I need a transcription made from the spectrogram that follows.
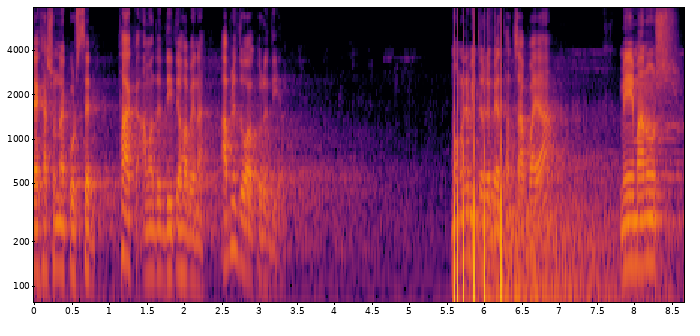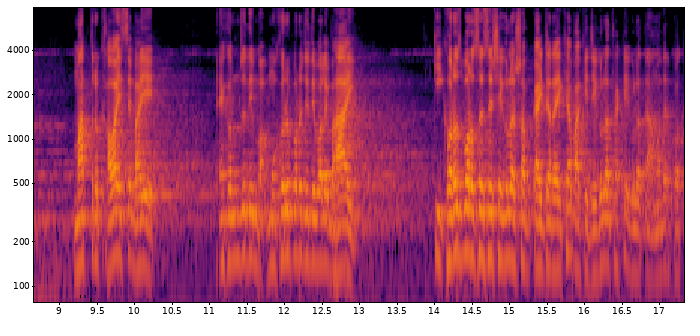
দেখাশোনা করছেন। থাক, আমাদের দিতে হবে না, আপনি দোয়া করে দিয়েন। মনের ভিতরে ব্যথা চাপায়া মেয়ে মানুষ মাত্র খাওয়াইছে ভাইয়ে এখন যদি মুখের উপরে যদি বলে, ভাই, কি খরচ বরচ হয়েছে সেগুলো সব কাইটা রাখা বাকি যেগুলো থাকে এগুলোতে আমাদের কত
